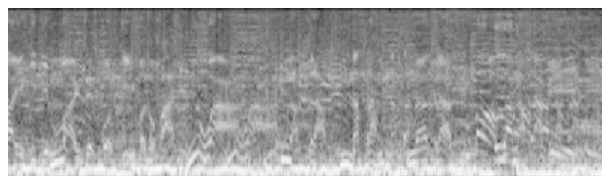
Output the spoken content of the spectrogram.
a equipe mais esportiva do Vale. No ar. Na trave. Na trave. Na trave. Na trave. Bola na trave.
